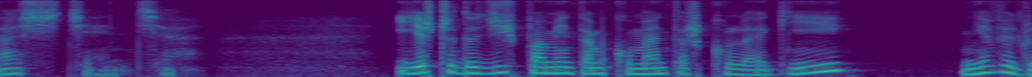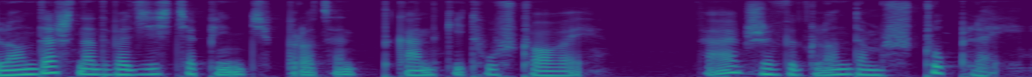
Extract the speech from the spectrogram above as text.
na ścięcie. I jeszcze do dziś pamiętam komentarz kolegi: Nie wyglądasz na 25% tkanki tłuszczowej, tak, że wyglądam szczuplej.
